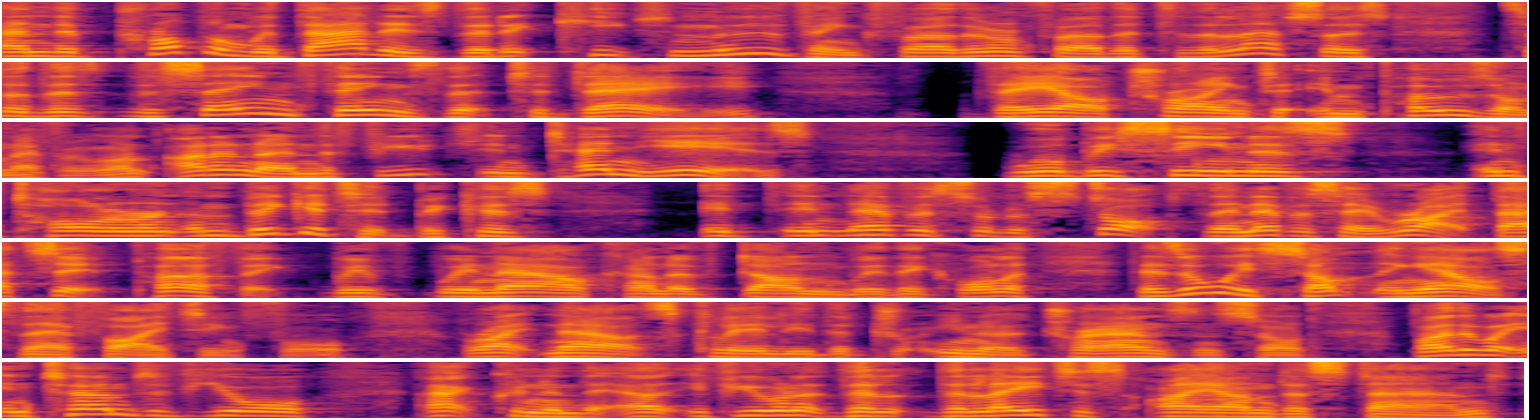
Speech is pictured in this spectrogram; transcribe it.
And the problem with that is that it keeps moving further and further to the left. So, so the, the same things that today they are trying to impose on everyone, I don't know, in the future, in 10 years, will be seen as intolerant and bigoted because it, it never sort of stops. They never say, right, that's it, perfect. We've, we're now kind of done with equality. There's always something else they're fighting for. Right now, it's clearly the, you know, trans and so on. By the way, in terms of your acronym, uh, if you want the, the latest I understand,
